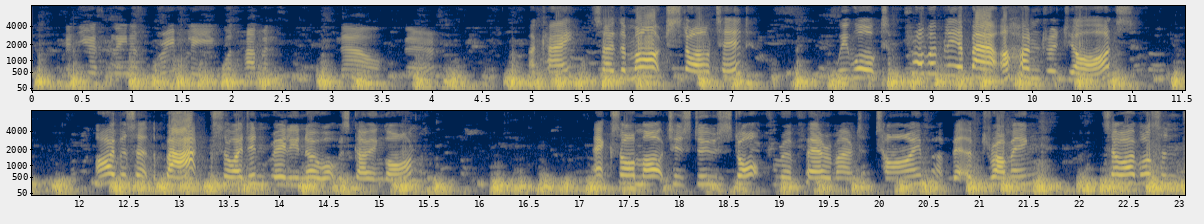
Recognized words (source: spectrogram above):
Can you explain us briefly what happened now there? Okay, so the march started. We walked probably about 100 yards. I was at the back, so I didn't really know what was going on. XR marches do stop for a fair amount of time, a bit of drumming. So I wasn't,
